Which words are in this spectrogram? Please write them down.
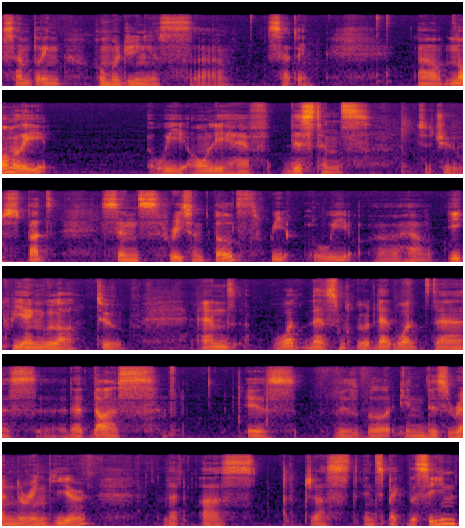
sampling homogeneous uh, setting. Uh, normally we only have distance to choose but since recent builds we we uh, have equiangular too. And what that's that what does uh, that does is visible in this rendering here. Let us just inspect the scene.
